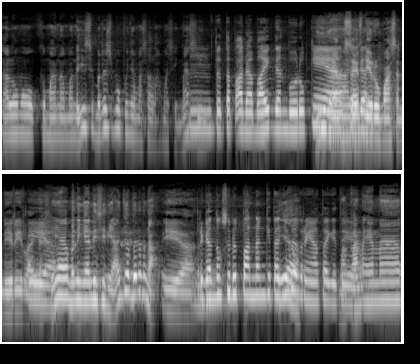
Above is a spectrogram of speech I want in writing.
kalau mau ke mana-mana sih sebenarnya semua punya masalah masing-masing Hmm, tetap ada baik dan buruknya Iya, ya. Safe di rumah sendiri lah ya. Iya. ya mendingan di sini aja bener nggak Iya. Tergantung sudut pandang kita Iya. juga ternyata gitu makan ya. enak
